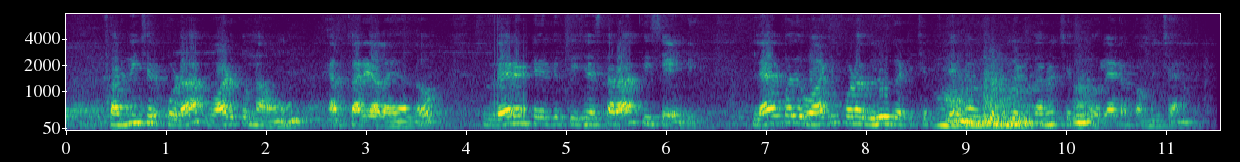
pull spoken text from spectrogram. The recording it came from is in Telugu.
ఫర్నిచర్ కూడా వాడుకున్నాము యాప్ కార్యాలయాల్లో. వేరంటీర్కి తీసేస్తారా? తీసేయండి. లేకపోతే వాటికి కూడా విలువ కట్టి చెప్తే మేము డబ్బు కట్టుతానని చెప్పి ఒక లెటర్ పంపించాను.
